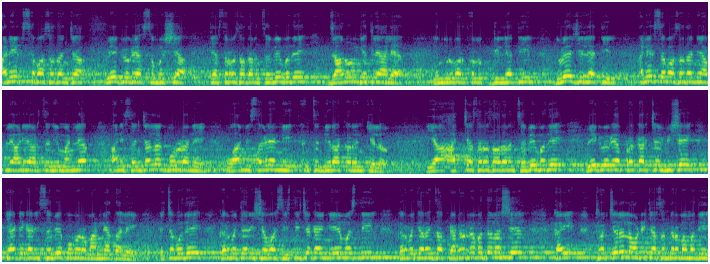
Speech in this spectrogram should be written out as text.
अनेक सभासदांच्या वेगवेगळ्या समस्या त्या सर्वसाधारण सभेमध्ये जाणून घेतल्या आल्यात. नंदुरबार तालुक जिल्ह्यातील धुळे जिल्ह्यातील अनेक सभासदांनी आपल्या अडीअडचणी मांडल्यात आणि संचालक बोर्डाने व आम्ही सगळ्यांनी त्यांचं निराकरण केलं. या आजच्या सर्वसाधारण सभेमध्ये वेगवेगळ्या प्रकारचे विषय त्या ठिकाणी सभेपुढे मांडण्यात आले. त्याच्यामध्ये कर्मचारी सेवा शिस्तीचे काही नियम असतील कर्मचाऱ्यांचा पॅटर्नबद्दल असेल काही स्ट्रक्चरल ऑडिटच्या संदर्भामध्ये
